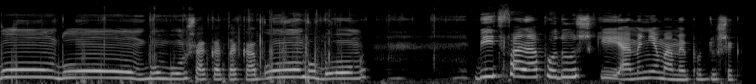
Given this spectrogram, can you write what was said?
Bum, bum. Bum, bum, szaka taka. Bum, bum, bum. Bitwa na poduszki, a my nie mamy poduszek.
